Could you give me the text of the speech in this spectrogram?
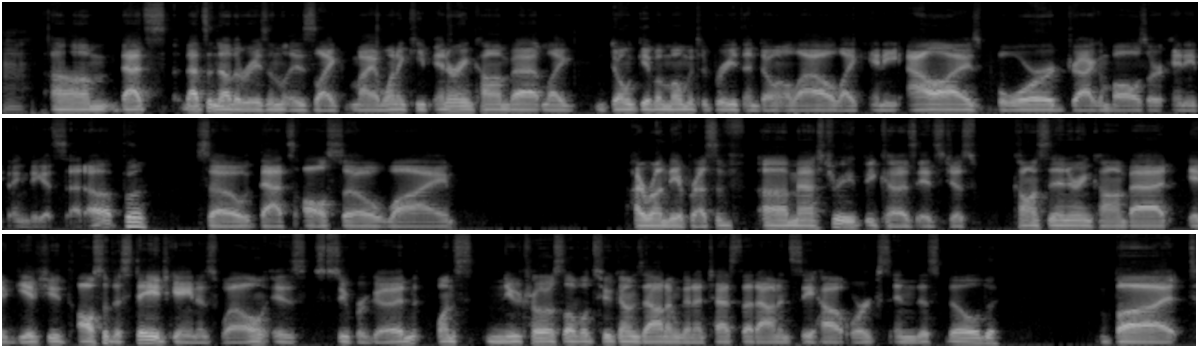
hmm. um, that's that's another reason is like my I want to keep entering combat. Like don't give a moment to breathe and don't allow like any allies, board, Dragon Balls, or anything to get set up. So that's also why I run the oppressive uh, mastery because it's just constant entering combat. It gives you also the stage gain as well is super good. Once new Turles level two comes out, I'm going to test that out and see how it works in this build. But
